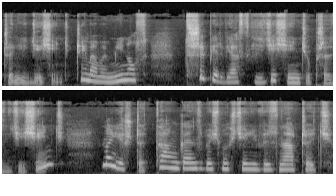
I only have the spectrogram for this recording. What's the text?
czyli 10. Czyli mamy minus 3 pierwiastki z 10 przez 10. No i jeszcze tangens byśmy chcieli wyznaczyć.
